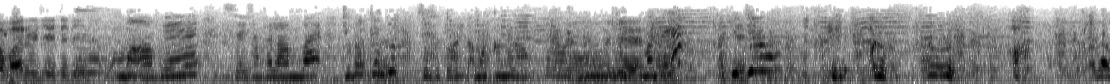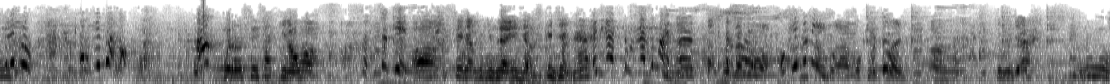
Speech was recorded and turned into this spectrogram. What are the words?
Ah, adalah, baru je tadi. Maaf eh, saya sampai lambat. Jom makan jom. Saya satu hari tak makan lapar. Oh, ya. Makan ya? Okey, Okey. jom. Eh, aduh, aduh, aduh. Ah? Okey tak? perut saya sakit lah, awak. Sa- Sakit? Ah, saya nak pergi belanja sekejap. Sekejap je. Eh, nak, nak teman? Eh, tak apa, tak apa. Okey tak ni? Tak apa, Okey, Betul? Ah, tunggu je. eh. Aduh.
